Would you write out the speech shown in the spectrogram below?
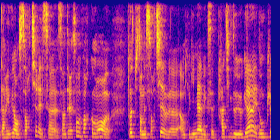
d'arriver à en sortir. Et c'est intéressant de voir comment toi, tu t'en es sorti, entre guillemets, avec cette pratique de yoga. Et donc.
